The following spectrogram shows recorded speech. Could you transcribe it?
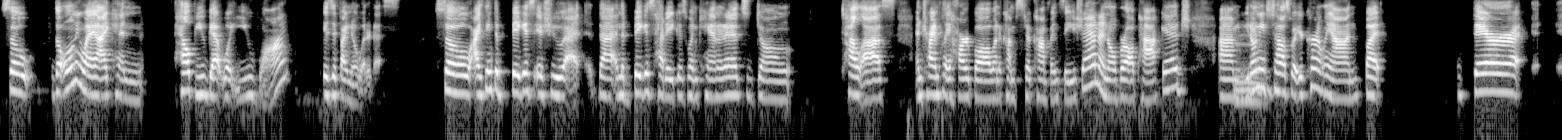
So the only way I can help you get what you want is if I know what it is. So I think the biggest issue at that and the biggest headache is when candidates don't tell us and try and play hardball when it comes to compensation and overall package. Um, mm. You don't need mm. to tell us what you're currently on, but there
